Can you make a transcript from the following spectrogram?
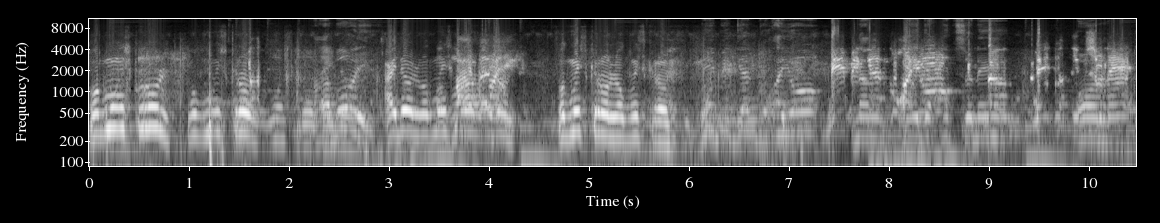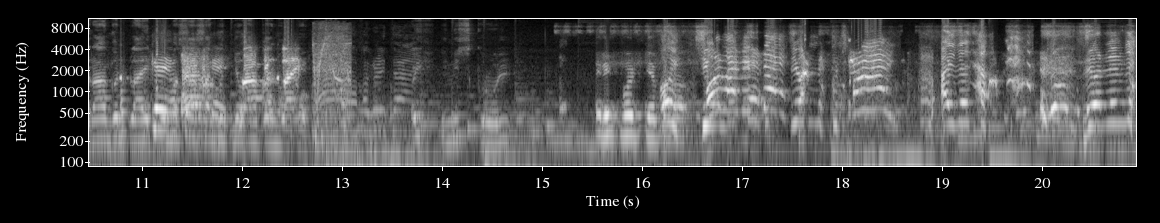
Huwag mong scroll. Huwag mong scroll. Mga boy! Idol, huwag mong scroll. Idol. Huwag mo scroll, huwag mo scroll. Bibigyan ko kayo ng Mega Kitsune or Dragonfly Okay, kung okay, masasagot okay. nyo ang tanong ko. Uy, ini-scroll. Report niya Oy! Si Juan Mendez! Si Juan Mendez! Ay! Ay! Si Juan Mendez!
